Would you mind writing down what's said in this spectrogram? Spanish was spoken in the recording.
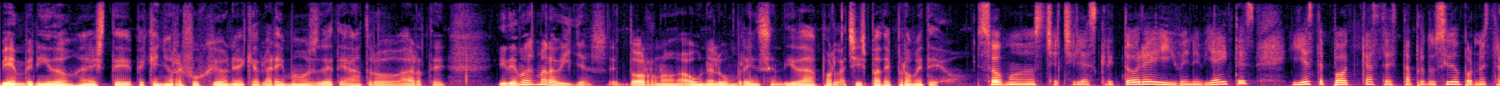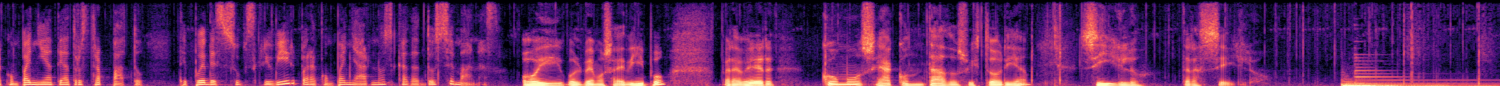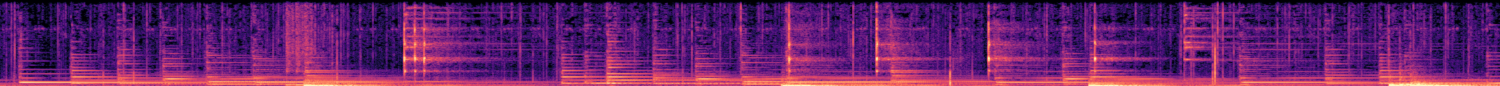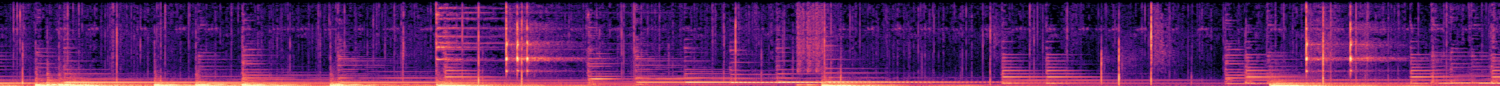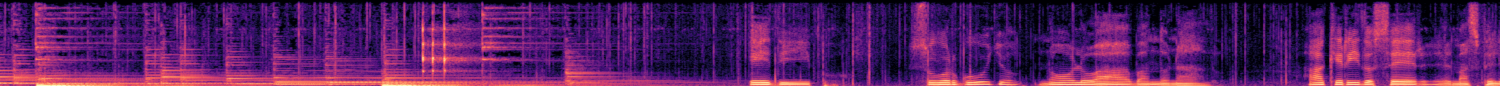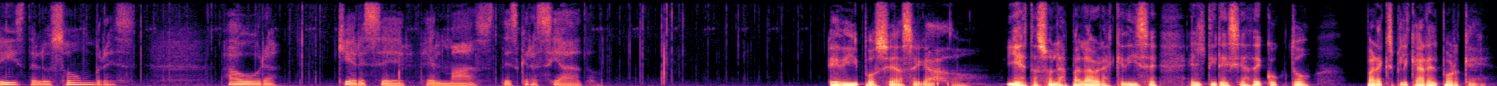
Bienvenido a este pequeño refugio en el que hablaremos de teatro, arte y demás maravillas en torno a una lumbre encendida por la chispa de Prometeo. Somos Cecilia Escritore y Benevieites y este podcast está producido por nuestra compañía Teatro Strapato. Te puedes suscribir para acompañarnos cada dos semanas. Hoy volvemos a Edipo para ver cómo se ha contado su historia siglo tras siglo. Edipo, su orgullo no lo ha abandonado. Ha querido ser el más feliz de los hombres. Ahora quiere ser el más desgraciado. Edipo se ha cegado. Y estas son las palabras que dice el Tiresias de Cocteau para explicar el porqué.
